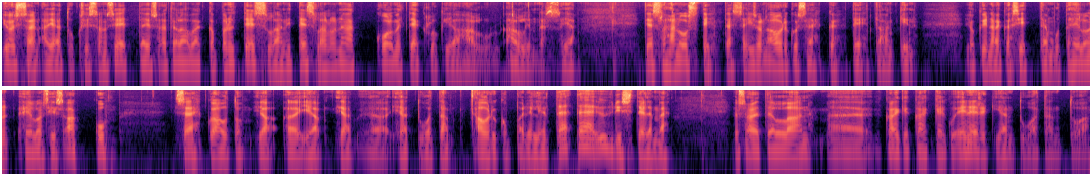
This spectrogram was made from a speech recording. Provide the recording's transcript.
joissain ajatuksissa on se, että jos ajatellaan vaikkapa nyt Teslaa, niin Tesla on nämä kolme teknologiaa hallinnassa ja Teslahan osti tässä ison aurinkosähkötehtaankin jokin aika sitten, mutta heillä on, heillä on siis akku, sähköauto ja, ja, ja, ja, ja tuota, aurinkopaneeli. Tämä yhdistelmä – jos ajatellaan ää, kaiken kaikkiaan niin energiantuotantoa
